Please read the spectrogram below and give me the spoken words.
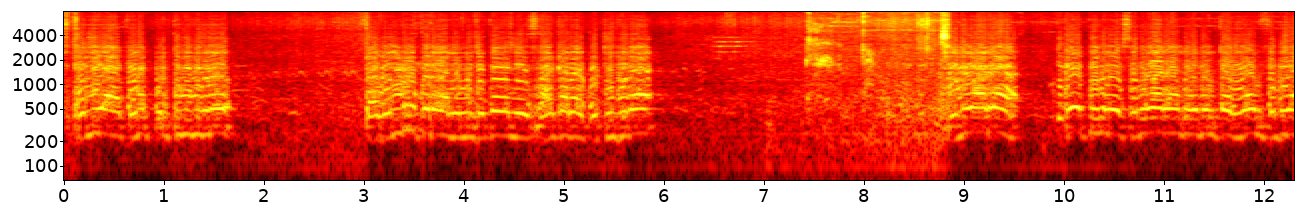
ಸ್ಥಳೀಯ ಜನಪ್ರತಿನಿಧಿಗಳು, ತಾವೆಲ್ಲರೂ ಕೂಡ ನಿಮ್ಮ ಜೊತೆಯಲ್ಲಿ ಸಹಕಾರ ಕೊಟ್ಟಿದ್ದೀರಾ? ಶನಿವಾರ, ಇದೇ ತಿಂಗಳು ಶನಿವಾರ ನಡೆದಂತ ವಿಧಾನಸಭೆಯ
